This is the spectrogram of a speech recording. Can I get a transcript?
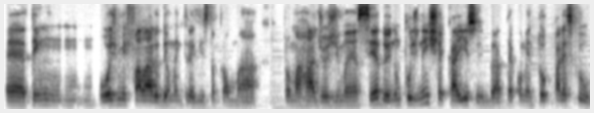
É, tem um, um, hoje me falaram, eu dei uma entrevista para uma para uma rádio hoje de manhã cedo e não pude nem checar isso. Até comentou que parece que o,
